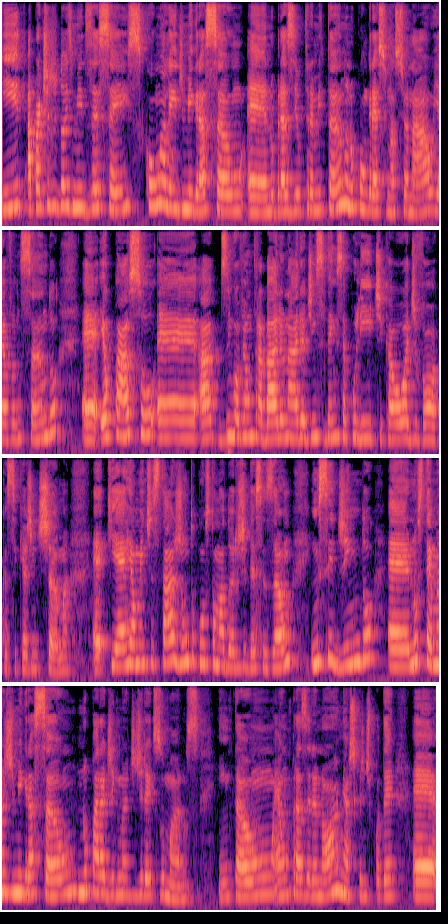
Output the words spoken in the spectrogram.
E a partir de 2016, com a lei de imigração é, no Brasil tramitando no Congresso Nacional e avançando, é, eu passo é, a desenvolver um trabalho na área de incidência política ou advocacy, que a gente chama, é, que é realmente estar junto com os tomadores de decisão, incidindo é, nos temas de imigração, no paradigma de direitos humanos. Então, é um prazer enorme, acho que a gente poder, é,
